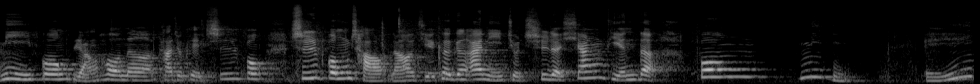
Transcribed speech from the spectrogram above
蜜蜂，然后呢，它就可以吃蜂吃蜂巢，然后杰克跟安妮就吃了香甜的蜂蜜。诶，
